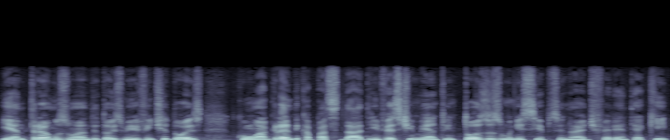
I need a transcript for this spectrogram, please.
e entramos no ano de 2022 com uma grande capacidade de investimento em todos os municípios, e não é diferente aqui,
